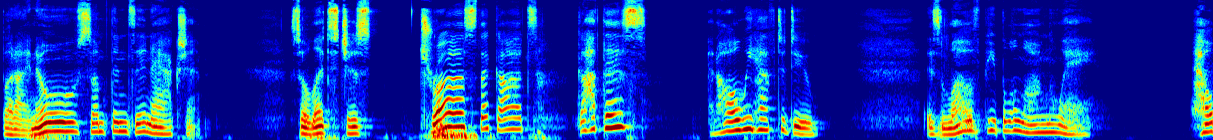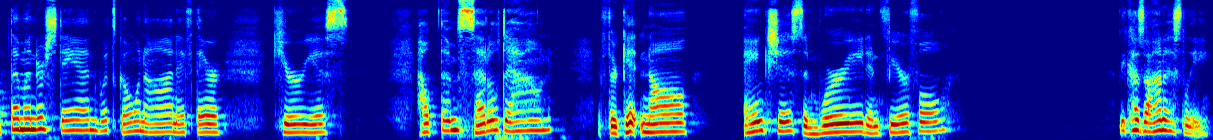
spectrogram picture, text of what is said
but I know something's in action. So let's just trust that God's got this and all we have to do is love people along the way, help them understand what's going on if they're curious, help them settle down if they're getting all anxious and worried and fearful. Because honestly,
